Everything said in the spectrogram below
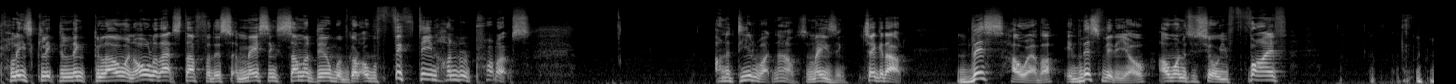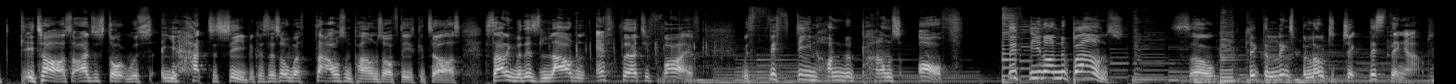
Please click the link below and all of that stuff for this amazing summer deal. We've got over 1,500 products on a deal right now. It's amazing. Check it out. This, however, in this video, I wanted to show you five guitars I just thought was you had to see because there's over a thousand pounds off these guitars. Starting with this Lowden F35 with 1500 pounds off. 1500 pounds! So click the links below to check this thing out.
